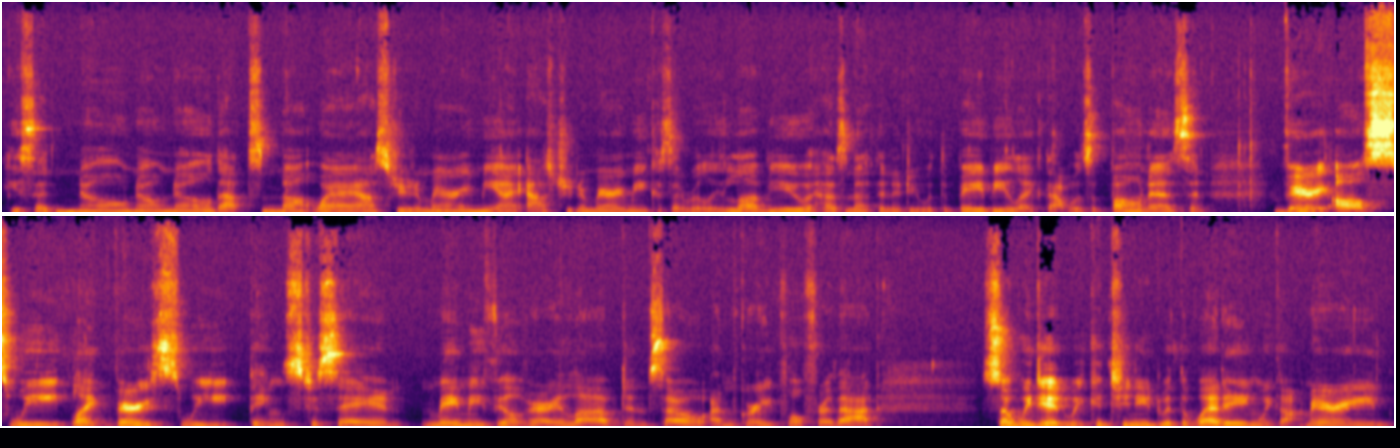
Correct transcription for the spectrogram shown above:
he said, no, no, no, that's not why I asked you to marry me. I asked you to marry me because I really love you. It has nothing to do with the baby. Like that was a bonus. And very, all sweet, like very sweet things to say and made me feel very loved. And so I'm grateful for that. So we did. We continued with the wedding. We got married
